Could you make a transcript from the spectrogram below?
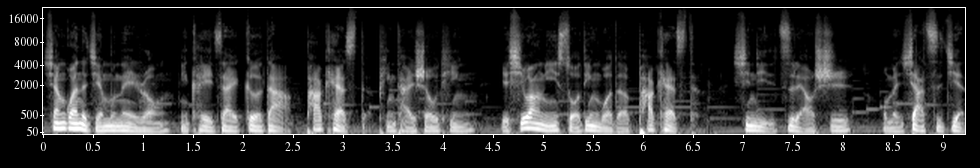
相关的节目内容你可以在各大 Podcast 平台收听，也希望你锁定我的 Podcast 心理治疗师。我们下次见。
